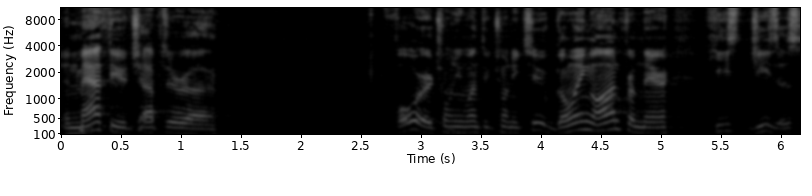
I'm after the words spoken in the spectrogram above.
in Matthew chapter uh, 4, 21 through 22, going on from there, he, Jesus,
